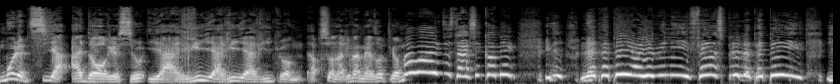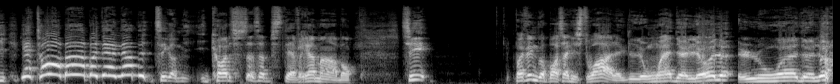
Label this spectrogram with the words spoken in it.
Moi, le petit, il a adoré ça. Il a ri, il a ri, il a ri, comme... Après ça, on arrive à la maison, pis comme... Ah ouais, c'était assez comique. Il dit, le pépé, on a vu les fesses, pis le pépé, il, il a tombé en bas d'un arbre. Tu sais, comme, il colle ça, ça, pis c'était vraiment bon. Tu sais, Pas un film qui va passer à l'histoire, loin de là, là, loin de là.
